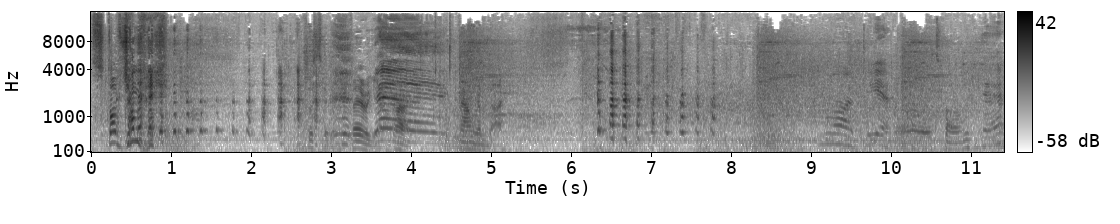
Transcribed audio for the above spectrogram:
Stop jumping! Just hit him. There we go. Alright. Now I'm gonna die. Oh dear. Oh, Tom. Yeah,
